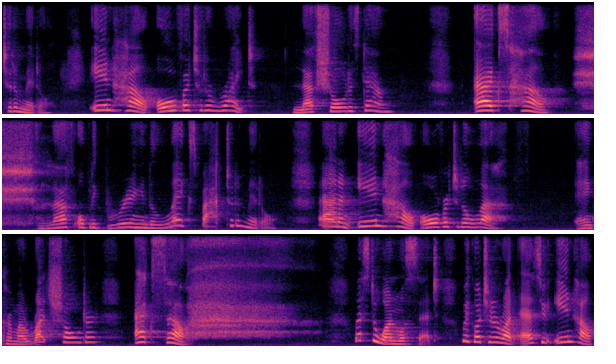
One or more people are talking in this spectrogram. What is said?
to the middle. Inhale, over to the right. Left shoulders down. Exhale, left oblique bringing the legs back to the middle. And an inhale over to the left Anchor my right shoulder. Exhale. Let's do one more set. We go to the right as you inhale.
